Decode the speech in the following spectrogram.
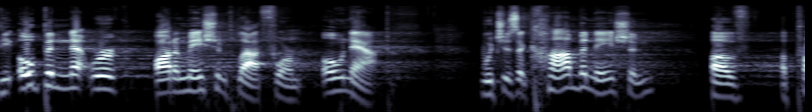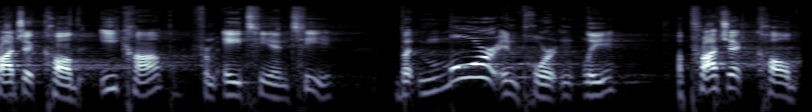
the Open Network Automation Platform, ONAP, which is a combination of a project called ECOMP from AT&T, but more importantly, a project called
